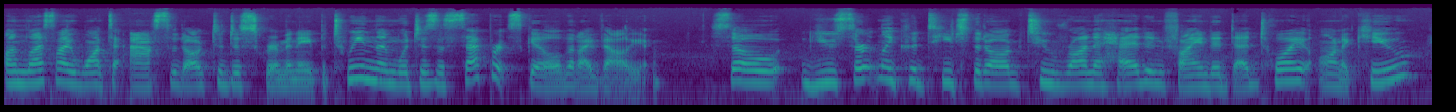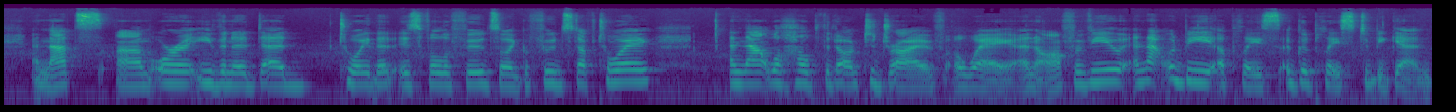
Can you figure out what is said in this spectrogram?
unless I want to ask the dog to discriminate between them, which is a separate skill that I value. So, you certainly could teach the dog to run ahead and find a dead toy on a cue, and that's, um, or even a dead toy that is full of food, so like a food stuffed toy, and that will help the dog to drive away and off of you, and that would be a place, a good place to begin.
